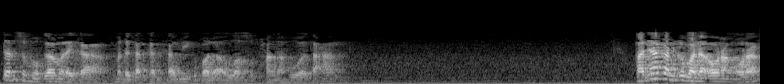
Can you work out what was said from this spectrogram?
dan semoga mereka mendekatkan kami kepada Allah Subhanahu wa taala. Tanyakan kepada orang-orang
